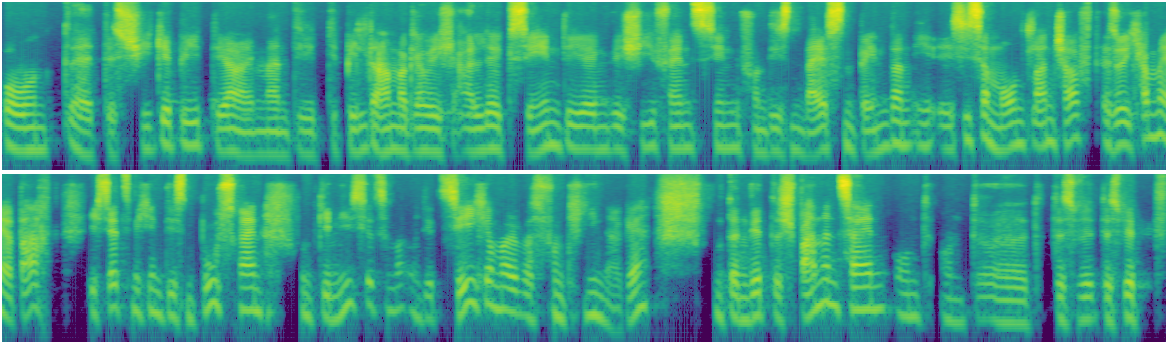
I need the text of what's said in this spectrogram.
und äh, das Skigebiet, ja, ich meine, die, die Bilder haben wir, glaube ich, alle gesehen, die irgendwie Skifans sind von diesen weißen Bändern. Es ist eine Mondlandschaft. Also ich habe mir ja gedacht, ich setze mich in diesen Bus rein und genieße jetzt mal und jetzt sehe ich einmal was von China, gell? Und dann wird das spannend sein und, und äh, das wird, das wird,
